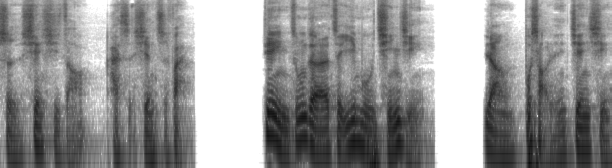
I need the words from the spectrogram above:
是先洗澡还是先吃饭？电影中的这一幕情景，让不少人坚信，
